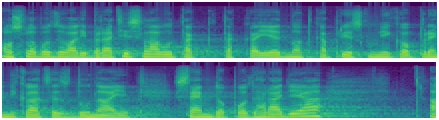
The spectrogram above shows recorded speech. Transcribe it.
oslobodzovali Bratislavu, tak taká jednotka prieskumníkov prenikla cez Dunaj sem do Podhradia a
